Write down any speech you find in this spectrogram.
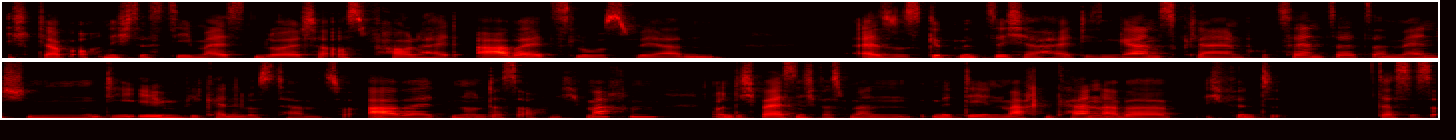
ich glaube auch nicht, dass die meisten Leute aus Faulheit arbeitslos werden. Also es gibt mit Sicherheit diesen ganz kleinen Prozentsatz an Menschen, die irgendwie keine Lust haben zu arbeiten und das auch nicht machen. Und ich weiß nicht, was man mit denen machen kann, aber ich finde, das ist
